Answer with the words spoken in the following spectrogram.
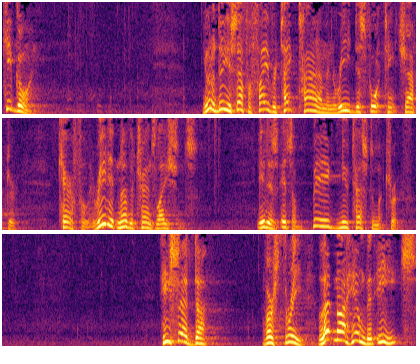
Keep going. You want to do yourself a favor? Take time and read this 14th chapter carefully. Read it in other translations. It is, it's a big New Testament truth. He said, uh, verse 3, let not him that eats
